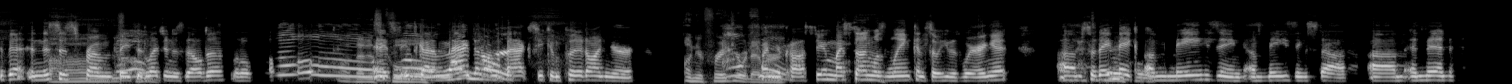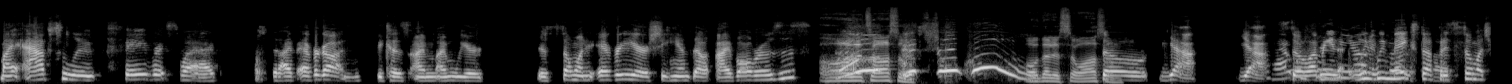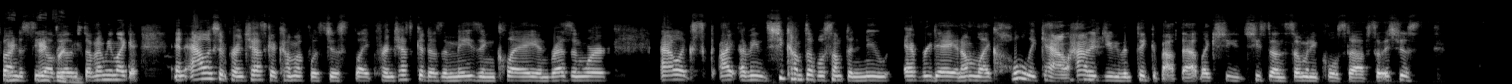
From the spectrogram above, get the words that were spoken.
event, and this is from they did Oh. Legend of Zelda little. Oh, that is and it's, cool. it's got a magnet on the back, so you can put it on your on your fridge or Oh, on your costume. My son was Link, and so he was wearing it. Um, so they make cool. amazing, amazing stuff. Um, and then my absolute favorite swag that I've ever gotten because I'm I'm weird. There's someone every year she hands out eyeball roses. Oh, that's awesome. It's so cool. Oh, that is so awesome. So yeah, yeah. That so I mean, me we, we make stuff, but but- it's so much fun And- to see all the other freaky. stuff. And I mean, like, and Alex and Francesca come up with just like Francesca does amazing clay and resin work. Alex, I, I mean, she comes up with something new every day, and I'm like, holy cow, how did you even think about that? Like, she she's done so many cool stuff. So it's just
